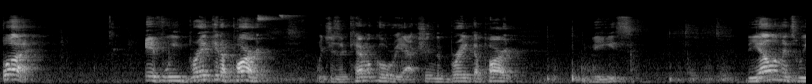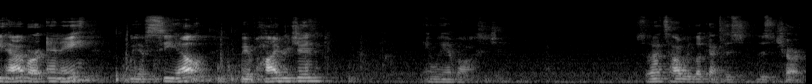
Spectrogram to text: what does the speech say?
but if we break it apart, which is a chemical reaction, to break apart these, the elements we have are Na, we have Cl, we have hydrogen, and we have oxygen. So that's how we look at this, this chart.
